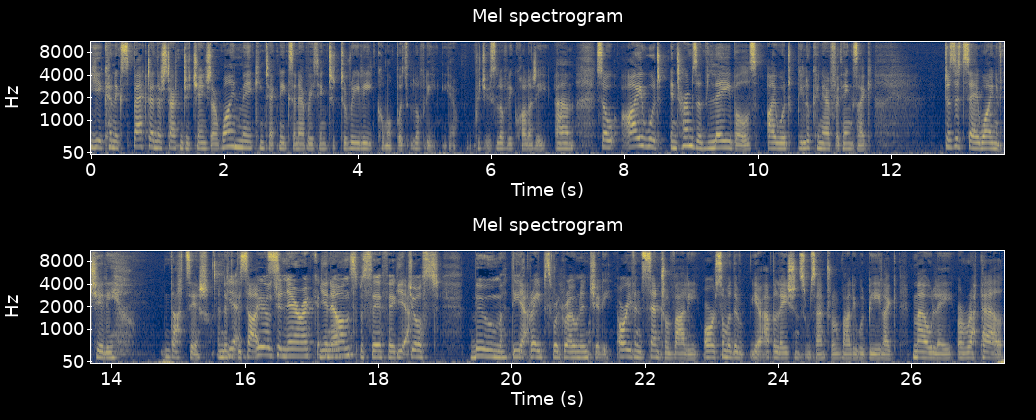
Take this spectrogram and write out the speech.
you can expect, and they're starting to change their winemaking techniques and everything to, to really come up with lovely, you know, produce lovely quality. Um, so I would, in terms of labels, I would be looking out for things like, does it say wine of Chile? That's it. And little yeah, besides, real generic, you know? non-specific. Yeah. Just boom. These Yeah. grapes were grown in Chile. or even Central Valley, or some of the you know, appellations from Central Valley would be like Maule or Rapel.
